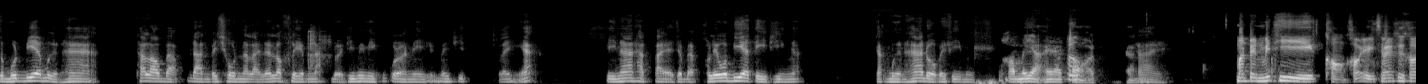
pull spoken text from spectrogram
สมมติเบี้ยหมื่นห้าถ้าเราแบบดันไปชนอะไรแล้วเราเคลมหนักโดยที่ไม่มีคู่กรณีหรือไม่ผิดอะไรอย่างเงี้ย ปีหน้าถัดไปอาจจะแบบเขาเรียกว่าเบี้ยตีทิ้งอะจากหมื่นห้าโดดไปสี่หมื่นเขาไม่อยากให้เราต่อกันใช่มันเป็นวิธีของเขาเองใช่ไหมคือเขา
